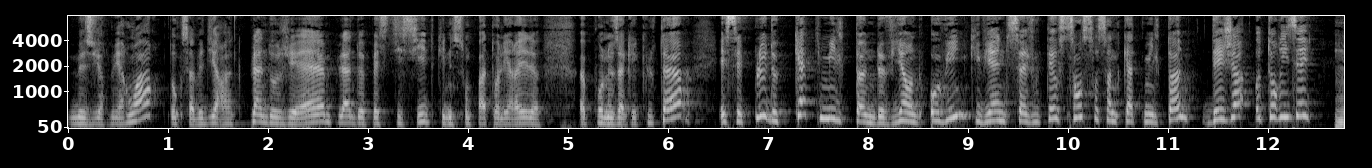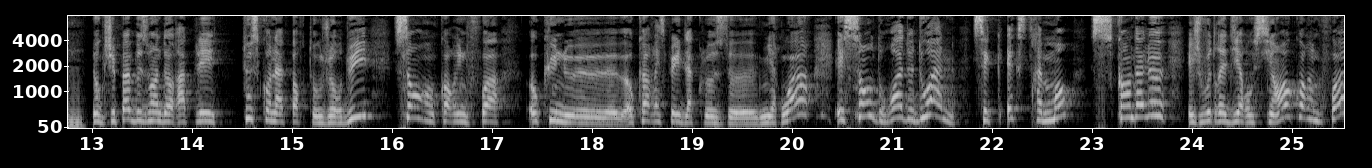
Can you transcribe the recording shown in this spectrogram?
mesure miroir, donc ça veut dire plein d'OGM, plein de pesticides qui ne sont pas tolérés euh, pour nos agriculteurs, et c'est plus de 4000 tonnes de viande ovine qui viennent s'ajouter aux 164 000 tonnes déjà autorisées. Mmh. Donc, je n'ai pas besoin de rappeler tout ce qu'on apporte aujourd'hui, sans encore une fois aucune, euh, aucun respect de la clause de miroir et sans droit de douane. C'est extrêmement scandaleux. Et je voudrais dire aussi encore une fois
